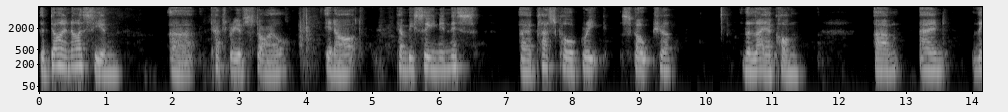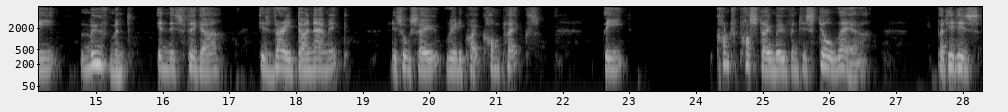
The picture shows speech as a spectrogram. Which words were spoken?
the Dionysian uh, category of style in art can be seen in this uh, classical Greek sculpture, the Laocoon. Um, and the movement in this figure is very dynamic it's also really quite complex. The contrapposto movement is still there, but it is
